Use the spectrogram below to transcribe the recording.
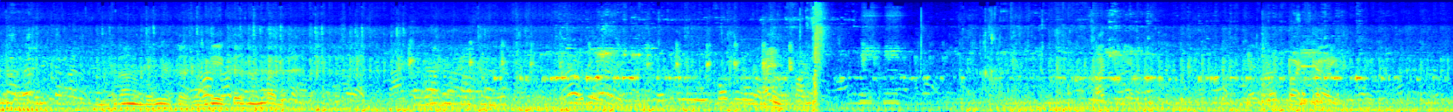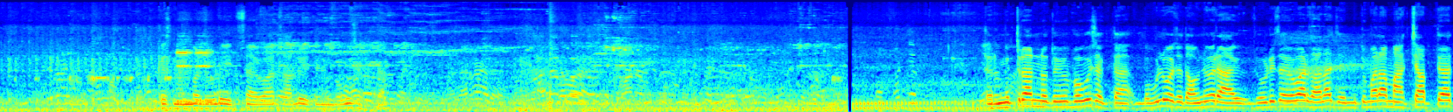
मित्रांनो बघू शकता जोडी एकच नंबर आहे. एकच नंबर जोडी इथचा व्यवहार चालू आहे तुम्ही बघू शकता तर मित्रांनो तुम्ही बघू शकता बबलू भाऊच्या धावणीवर हा जोडीचा व्यवहार झालाच आहे. मी तुम्हाला मागच्या हप्त्यात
